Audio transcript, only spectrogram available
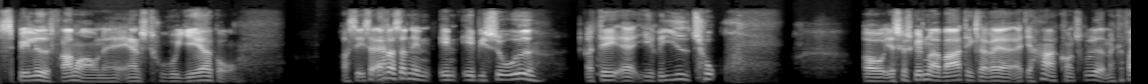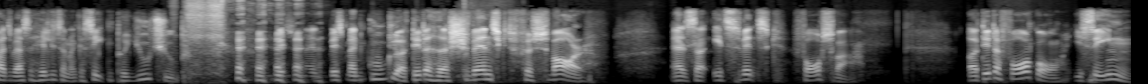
spillede fremragende af Ernst Hugo Jægergaard. Og se, så er der sådan en, en episode, og det er i Riget 2, og jeg skal skynde mig at bare deklarere, at jeg har kontrolleret, man kan faktisk være så heldig, at man kan se den på YouTube. hvis, man, hvis man googler det, der hedder svenskt forsvar, altså et svensk forsvar. Og det, der foregår i scenen,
